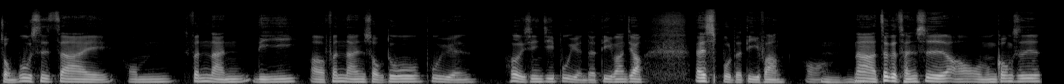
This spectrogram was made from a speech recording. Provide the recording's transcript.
总部是在我们芬兰离呃芬兰首都不远。赫尔辛基不远的地方叫 Espoo 的地方哦，那这个城市哦，我们公司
